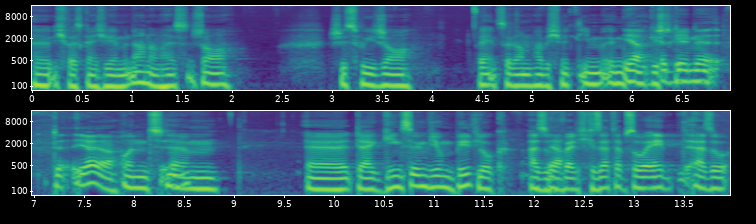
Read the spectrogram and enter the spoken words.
äh, äh, ich weiß gar nicht, wie er mit Nachnamen heißt. Jean. Je suis Jean bei Instagram habe ich mit ihm irgendwie ja, geschrieben. Der, der, der, ja, ja. Und mhm. ähm, äh, da ging es irgendwie um Bildlook. Also, ja. weil ich gesagt habe, so, ey, also,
